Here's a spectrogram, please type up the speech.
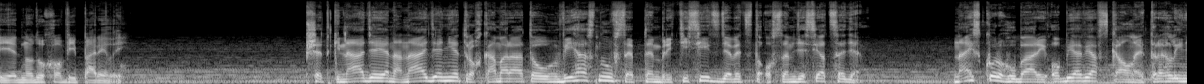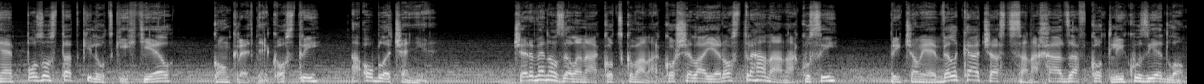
jednoducho vyparili. Všetky nádeje na nájdenie troch kamarátov vyhasnú v septembri 1987. Najskôr hubári objavia v skalnej trhline pozostatky ľudských tiel, konkrétne kostry a oblečenie. Červeno-zelená kockovaná košela je roztrhaná na kusy, pričom jej veľká časť sa nachádza v kotlíku s jedlom.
